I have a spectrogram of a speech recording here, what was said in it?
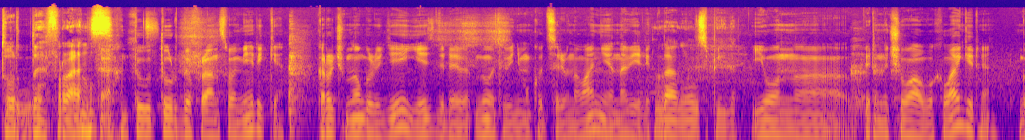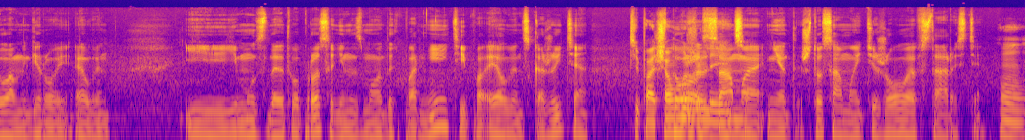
Тур ту- де Франс. Да, ту- Тур де Франс в Америке. Короче, много людей ездили, ну, это, видимо, какое-то соревнование на великах. Да, на велосипеде. И он э, переночевал в их лагере, главный герой Элвин. И ему задает вопрос один из молодых парней, типа, Элвин, скажите, Типа, о чем что вы жалеете? самое... Нет, что самое тяжелое в старости? М.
